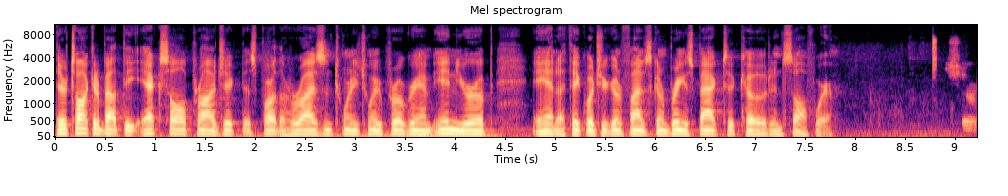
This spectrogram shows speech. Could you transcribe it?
they're talking about the XHAUL project that's part of the Horizon 2020 program in Europe, and I think what you're going to find is going to bring us back to code and software. Sure,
